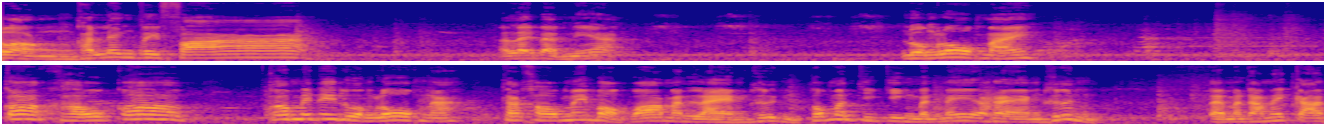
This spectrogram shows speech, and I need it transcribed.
กล่องคันเร่งไฟฟ้า อะไรแบบนี้ลวงโลกไหม ก็เขาก็ก็ไม่ได้ลวงโลกนะ ถ้าเขาไม่บอกว่ามันแรงขึ้น เพราะมันจริง ๆ มันไม่แรงขึ้น แต่มันทำให้การ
